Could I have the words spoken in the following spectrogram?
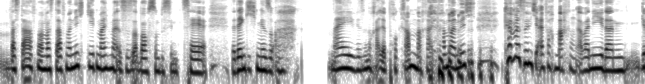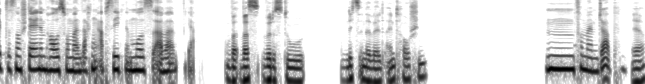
was darf man, was darf man nicht geht. Manchmal ist es aber auch so ein bisschen zäh. Da denke ich mir so, ach, nein, wir sind doch alle Programmmacher, kann man nicht, können wir es nicht einfach machen. Aber nee, dann gibt es noch Stellen im Haus, wo man Sachen absegnen muss. Aber ja. Was würdest du um nichts in der Welt eintauschen? Mm, von meinem Job. Ja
